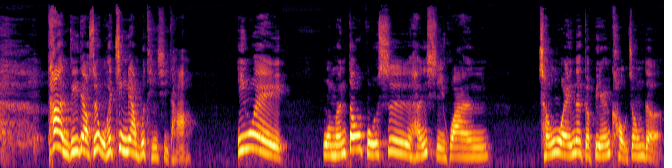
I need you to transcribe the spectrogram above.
他很低调，所以我会尽量不提起他，因为我们都不是很喜欢成为那个别人口中的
